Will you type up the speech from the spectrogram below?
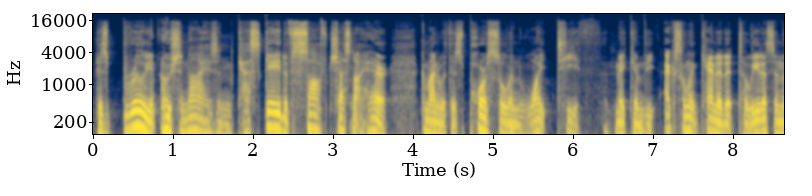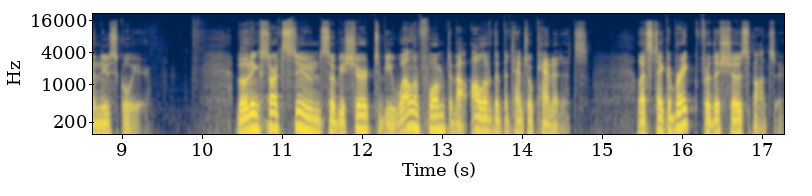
His brilliant ocean eyes and cascade of soft chestnut hair, combined with his porcelain white teeth, make him the excellent candidate to lead us in the new school year. Voting starts soon, so be sure to be well informed about all of the potential candidates. Let's take a break for this show's sponsor.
